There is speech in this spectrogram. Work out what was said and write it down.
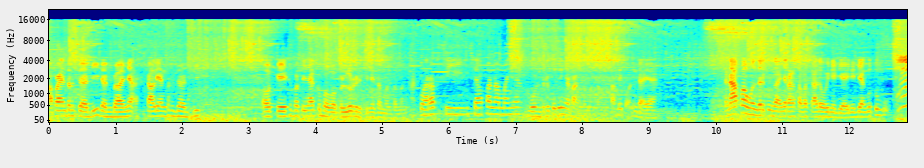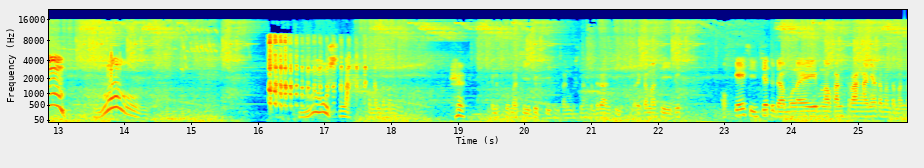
apa yang terjadi dan banyak sekali yang terjadi oke sepertinya aku bawa belur di sini teman-teman aku harap si siapa namanya Wonderku tuh nyerang teman-teman tapi kok enggak ya Kenapa Wonderku nggak nyerang sama sekali? Oh ini dia, ini dia yang tunggu. Mm. Mm. Musnah teman-teman. Musuhku masih hidup sih, bukan musnah beneran sih. Mereka masih hidup. Oke, si Jet udah mulai melakukan serangannya teman-teman.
